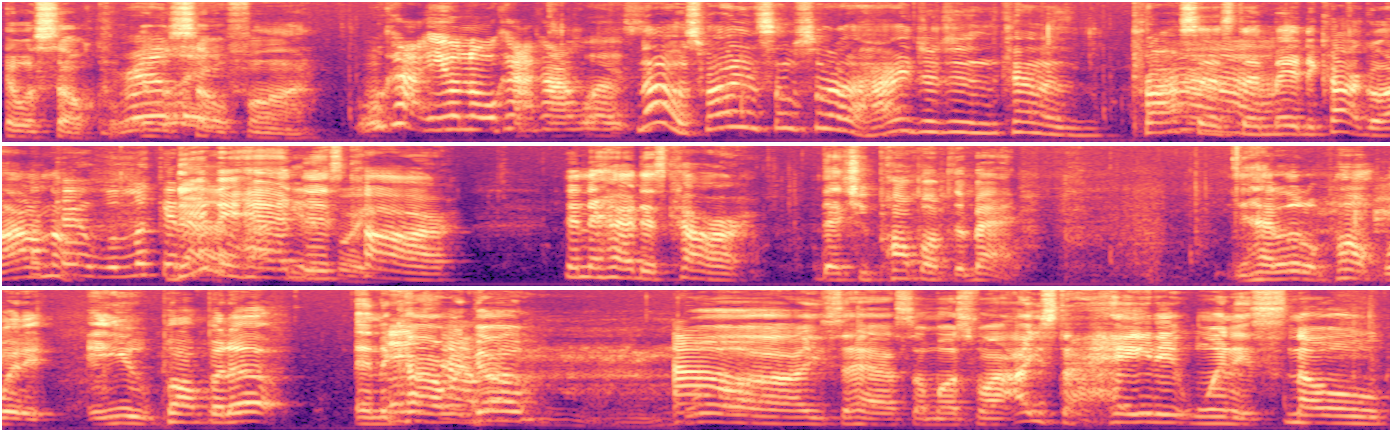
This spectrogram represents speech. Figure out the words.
It was so cool. Really? It was so fun. What kind? You don't know what kind of car it was? No, it's probably some sort of hydrogen kind of process Ah. that made the car go. I don't Okay, know. well, look it then up. they had this car. Then they had this car that you pump up the back. It had a little pump with it, and you pump it up, and the And car would go. Boy, I used to have so much fun. I used to hate it when it snowed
